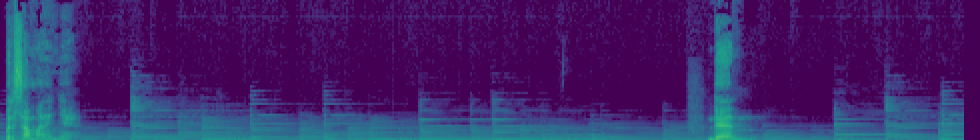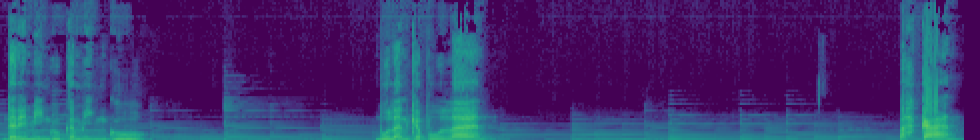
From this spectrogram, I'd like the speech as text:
bersamanya. Dan dari minggu ke minggu, bulan ke bulan, bahkan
